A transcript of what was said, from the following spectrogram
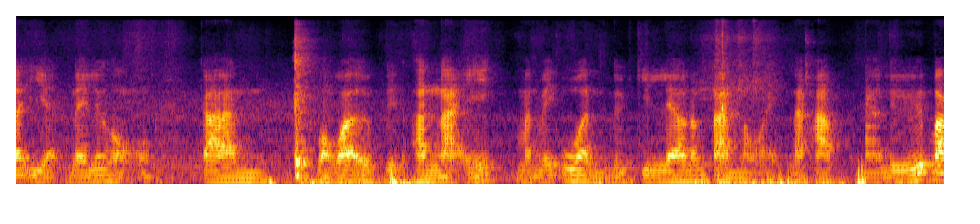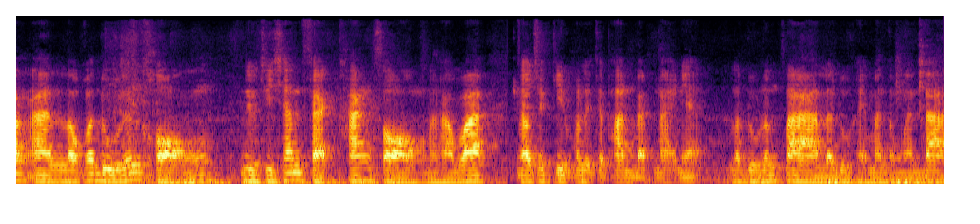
ละเอียดในเรื่องของ การบอกว่าเออผลิตภัณฑ์ไหนมันไม่อ้วนหรือกินแล้วน้ำตาลน้อยนะครับ หรือบางอันเราก็ดูเรื่องของ nutrition fact ข้างซองนะครับ ว่าเราจะกินผลิตภัณฑ์แบบไหนเนี่ยเราดูน้ำตาลเราดูไขมันตรงนั้นได้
